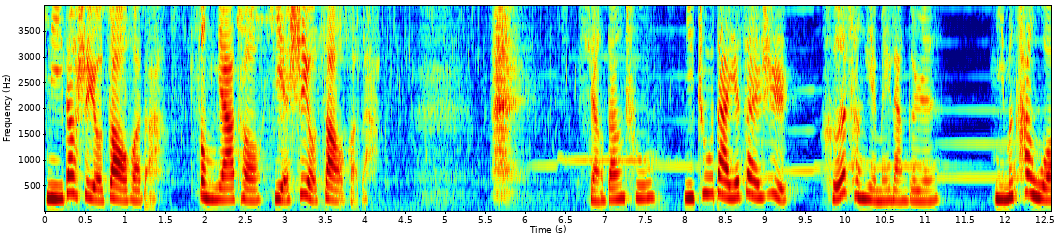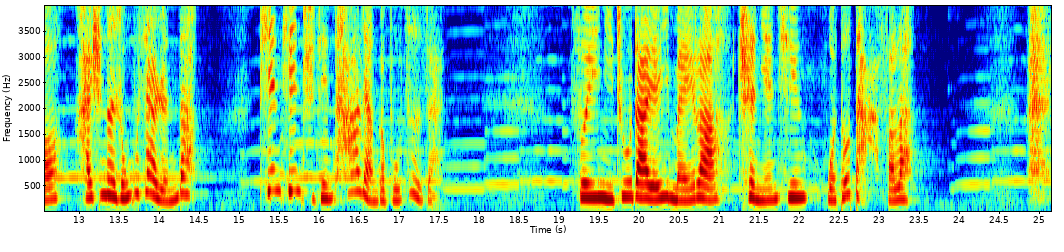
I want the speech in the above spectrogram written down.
你倒是有造化的，凤丫头也是有造化的。唉，想当初你朱大爷在日，何曾也没两个人？你们看我还是那容不下人的，天天只见他两个不自在。”所以你朱大爷一没了，趁年轻我都打发了。唉，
